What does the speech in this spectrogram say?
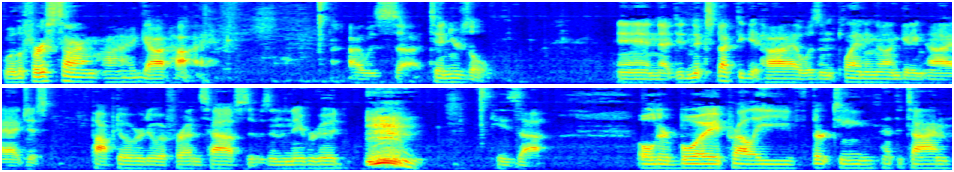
Well, the first time I got high, I was uh, 10 years old. And I didn't expect to get high. I wasn't planning on getting high. I just popped over to a friend's house that was in the neighborhood. He's a older boy, probably 13 at the time.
